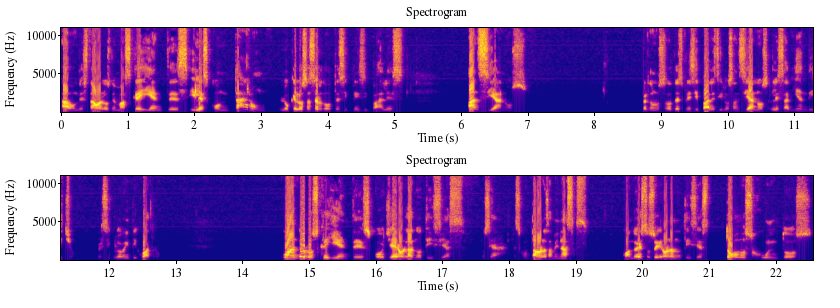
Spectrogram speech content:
a donde estaban los demás creyentes y les contaron lo que los sacerdotes y principales, ancianos, perdón, los sacerdotes principales y los ancianos les habían dicho. Versículo 24. Cuando los creyentes oyeron las noticias, o sea, les contaron las amenazas, cuando estos oyeron las noticias, todos juntos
